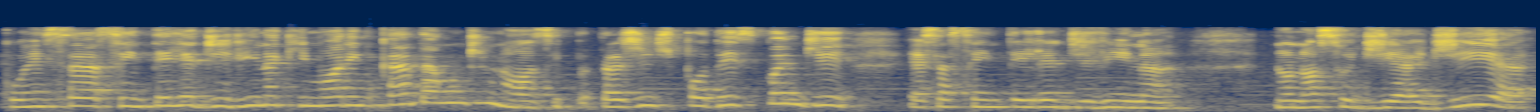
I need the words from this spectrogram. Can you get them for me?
com essa centelha divina que mora em cada um de nós, para a gente poder expandir essa centelha divina no nosso dia a dia.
